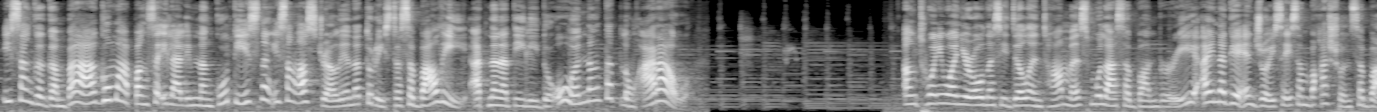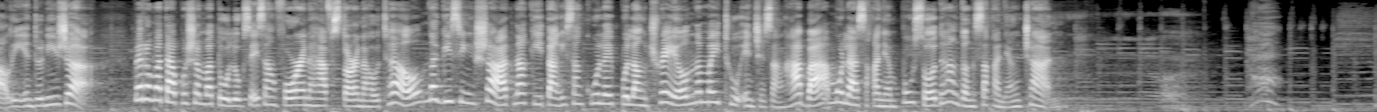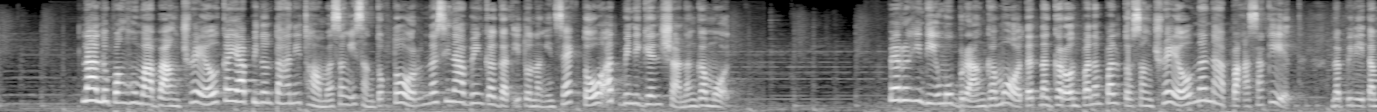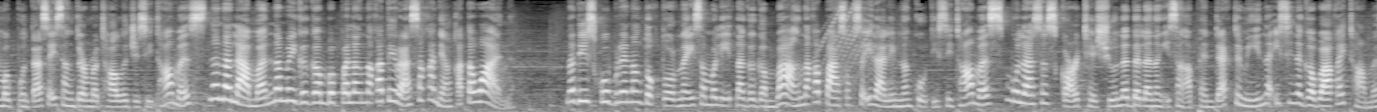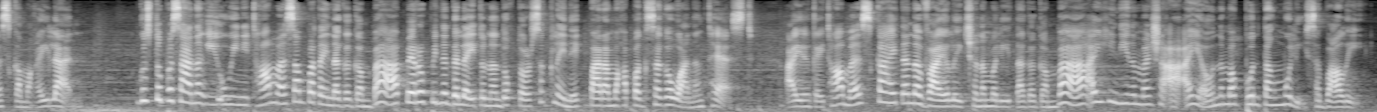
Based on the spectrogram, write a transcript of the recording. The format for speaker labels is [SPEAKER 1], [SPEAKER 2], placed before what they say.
[SPEAKER 1] Isang gagamba gumapang sa ilalim ng kutis ng isang Australian na turista sa Bali at nanatili doon ng tatlong araw. Ang 21-year-old na si Dylan Thomas mula sa Bunbury ay nag enjoy sa isang bakasyon sa Bali, Indonesia. Pero matapos siya matulog sa isang 4.5 star na hotel, nagising siya at nakita ang isang kulay pulang trail na may 2 inches ang haba mula sa kanyang pusod hanggang sa kanyang tiyan. Lalo pang humaba ang trail kaya pinuntahan ni Thomas ang isang doktor na sinabing kagat ito ng insekto at binigyan siya ng gamot. Pero hindi umubra ang gamot at nagkaroon pa ng paltos ang trail na napakasakit. Napilitang magpunta sa isang dermatologist si Thomas na nalaman na may gagamba palang nakatira sa kanyang katawan. Nadiskubre ng doktor na isang maliit na gagamba ang nakapasok sa ilalim ng kutis ni Thomas mula sa scar tissue na dala ng isang appendectomy na isinagawa kay Thomas kamakailan. Gusto pa sanang iuwi ni Thomas ang patay na gagamba pero pinadala ito ng doktor sa clinic para makapagsagawa ng test. Ayon kay Thomas, kahit na na-violate siya ng maliit na gagamba ay hindi naman siya aayaw na magpuntang muli sa Bali.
